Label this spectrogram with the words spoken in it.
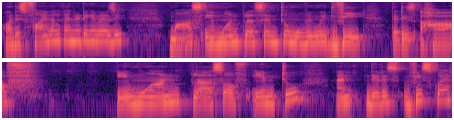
what is final kinetic energy? Mass m1 plus m2 moving with v that is half m1 plus of m2 and there is v square.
